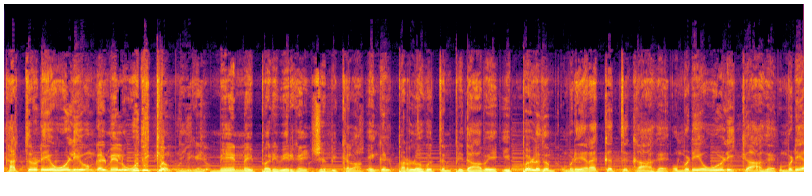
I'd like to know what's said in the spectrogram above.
கர்த்தருடைய ஒளி உங்கள் மேல் உதிக்கும். நீங்கள் மேன்மை பெறுவீர்கள். ஜெபிக்கலாம். எங்கள் பரலோகத்தின் பிதாவே இப்பொழுதும் உம்முடைய இரக்கத்துக்காக உம்முடைய ஒளிக்காக உம்முடைய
